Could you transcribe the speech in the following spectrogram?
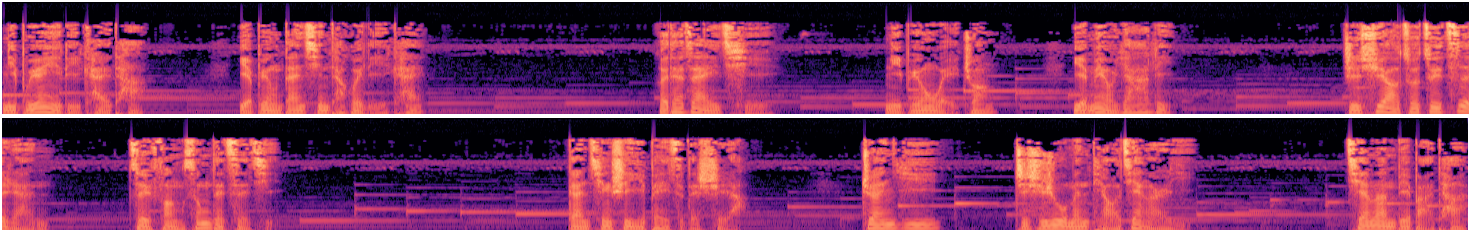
你不愿意离开他，也不用担心他会离开。和他在一起，你不用伪装，也没有压力，只需要做最自然、最放松的自己。感情是一辈子的事啊，专一只是入门条件而已。千万别把它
